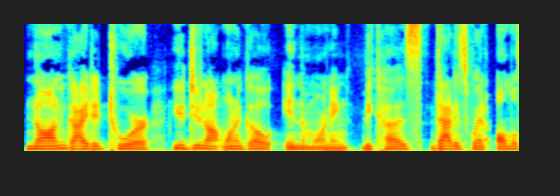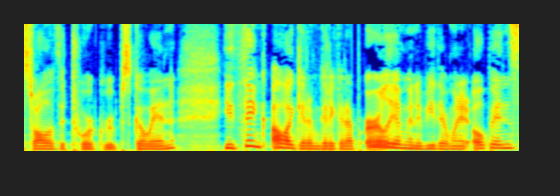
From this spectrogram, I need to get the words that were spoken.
non guided tour, you do not want to go in the morning because that is when almost all of the tour groups go in. You'd think, oh, I get, I'm going to get up early, I'm going to be there when it opens,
